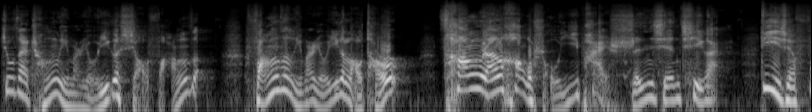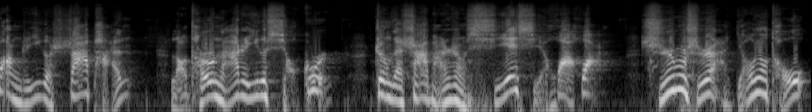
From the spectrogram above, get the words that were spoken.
就在城里面有一个小房子，房子里边有一个老头苍然皓首，一派神仙气概，地下放着一个沙盘。老头拿着一个小棍儿，正在沙盘上写写画画，时不时啊摇摇头，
